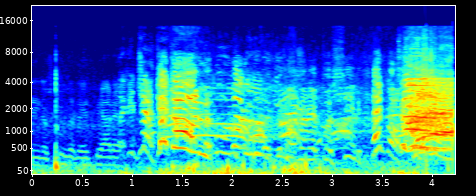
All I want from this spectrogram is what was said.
Marino, scusa, devi tirare. Ma Che c'è? Che gol!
